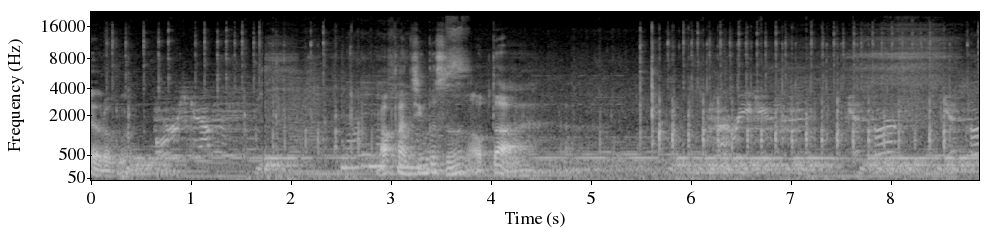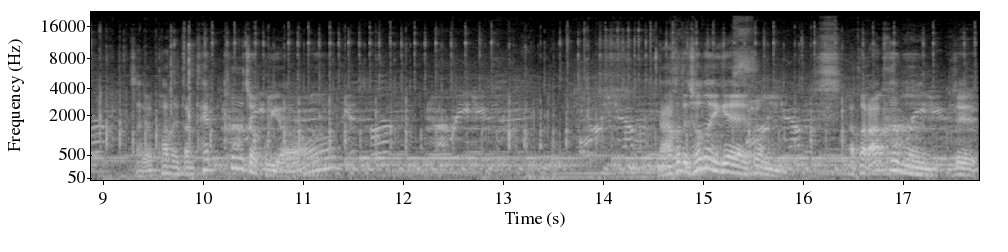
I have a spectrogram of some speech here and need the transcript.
여러분. 막판 징크스는 없다. 자 옆판은 일단 태프저고요. 아 근데 저는 이게 좀 아까 라크는 이제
